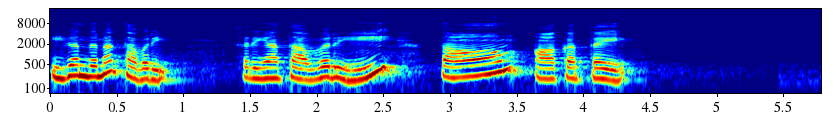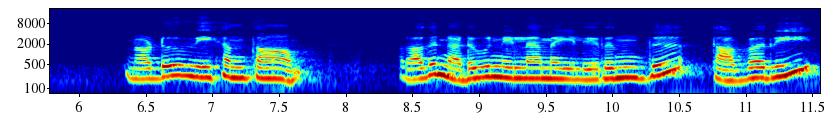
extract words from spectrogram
இகந்துனா தவறி. சரியா? தவறி தாம் ஆக்கத்தை. நடுவிகந்தாம். அதாவது நடுவு நிலைமையிலிருந்து தவறி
